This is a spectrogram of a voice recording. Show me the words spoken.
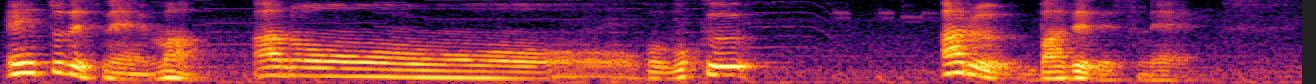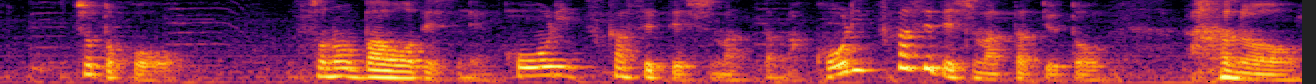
えーっとですねまああのー僕ある場でですねちょっとこうその場をですね凍りつかせてしまった、まあ、凍りつかせてしまったっていうとあの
